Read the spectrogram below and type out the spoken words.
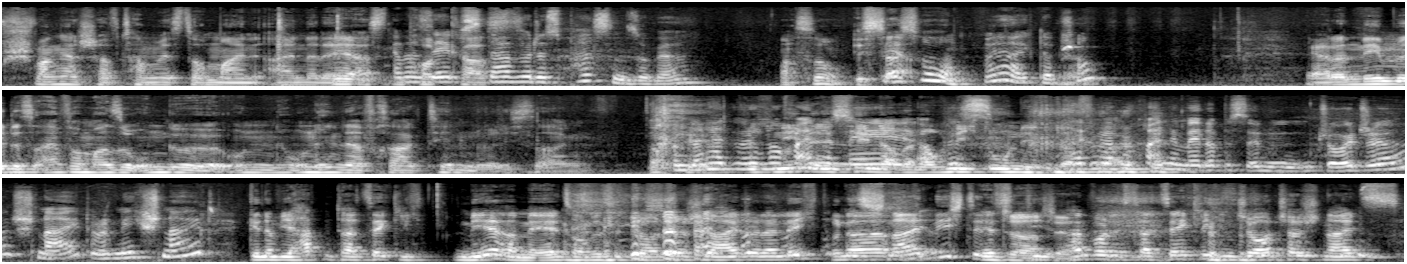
Schwangerschaft haben wir es doch mal in einer der Ja. ersten Aber Podcasts. selbst da würde es passen sogar. Ach so. Ist das so? Ja, ich glaube schon. Ja, dann nehmen wir das einfach mal so unge, un, unhinterfragt hin, würde ich sagen. Und dann hatten wir ich noch nehme eine es hin, Mail, aber noch ob nicht es- Hatten wir unhinterfragt. noch eine Mail, ob es in Georgia schneit oder nicht schneit? Genau, wir hatten tatsächlich mehrere Mails, ob es in Georgia schneit oder nicht. Und es Äh, schneit nicht in es, Die Georgia. Antwort ist tatsächlich, in Georgia schneit es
